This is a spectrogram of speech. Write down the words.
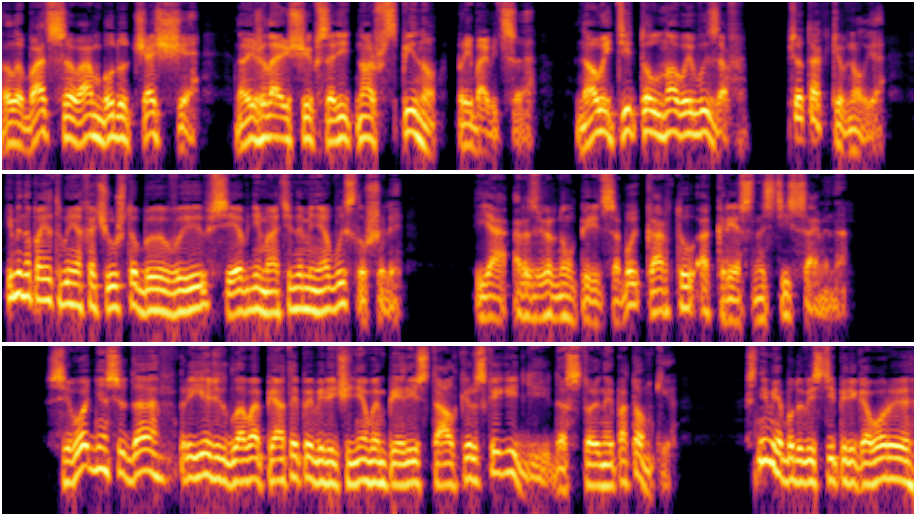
улыбаться вам будут чаще, но и желающих всадить нож в спину прибавится. Новый титул, новый вызов. — Все так, — кивнул я. — Именно поэтому я хочу, чтобы вы все внимательно меня выслушали. Я развернул перед собой карту окрестностей Савина. Сегодня сюда приедет глава пятой по величине в империи сталкерской гильдии, достойные потомки. С ним я буду вести переговоры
